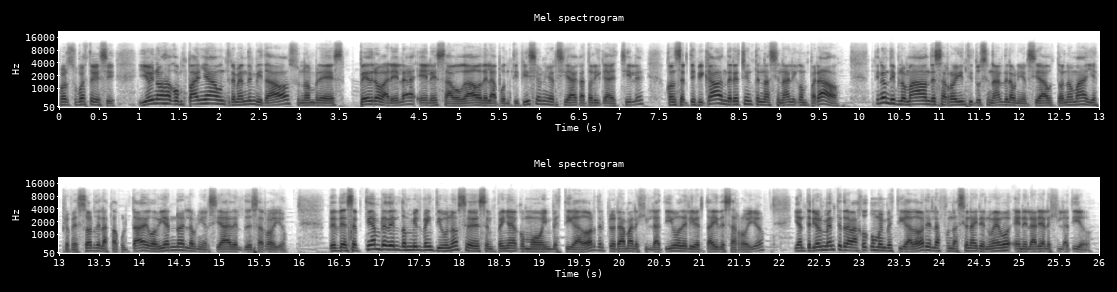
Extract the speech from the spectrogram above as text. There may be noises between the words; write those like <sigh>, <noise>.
Por supuesto que sí. Y hoy nos acompaña un tremendo invitado, su nombre es Pedro Varela, él es abogado de la Pontificia Universidad Católica de Chile, con certificado en Derecho Internacional y Comparado. Tiene un diplomado en Desarrollo Institucional de la Universidad Autónoma y es profesor de la Facultad de Gobierno en la Universidad del Desarrollo. Desde septiembre del 2021 se desempeña como investigador del Programa Legislativo de Libertad y Desarrollo y anteriormente trabajó como investigador en la Fundación Aire Nuevo en el área legislativa.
